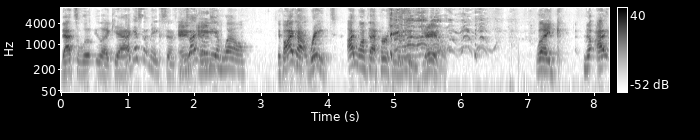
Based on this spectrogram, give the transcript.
That's a little like, yeah, I guess that makes sense because And- I know and- damn well if I got raped, I'd want that person to be in jail. like, no, I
